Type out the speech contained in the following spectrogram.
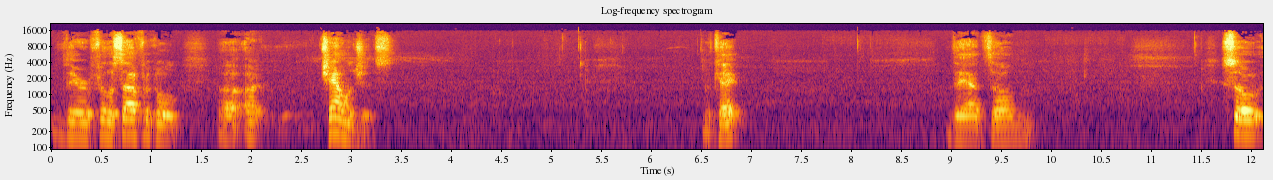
their philosophical uh, uh, challenges. Okay, that um, so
